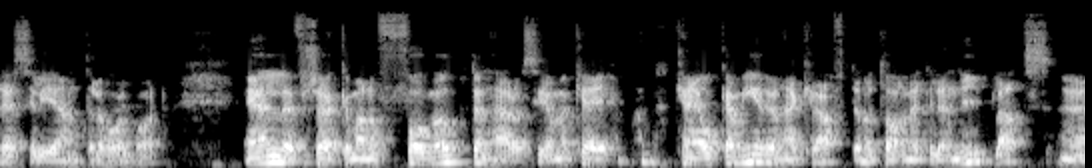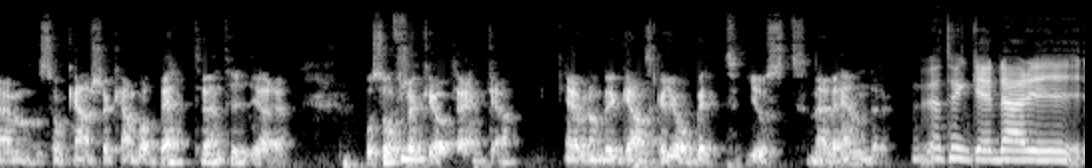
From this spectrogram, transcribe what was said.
resilient eller hållbart. Eller försöker man att fånga upp den här och se, men okay, kan jag åka med den här kraften och ta mig till en ny plats eh, som kanske kan vara bättre än tidigare? Och så försöker jag tänka. Även om det är ganska jobbigt just när det händer. Jag tänker där i,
